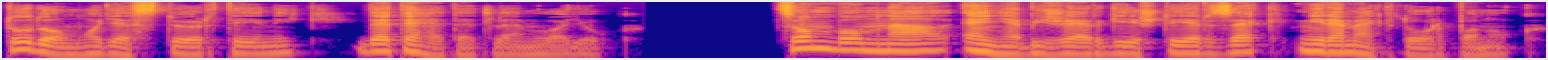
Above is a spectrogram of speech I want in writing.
Tudom, hogy ez történik, de tehetetlen vagyok. Combomnál enyhe bizsergést érzek, mire megtorpanok.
